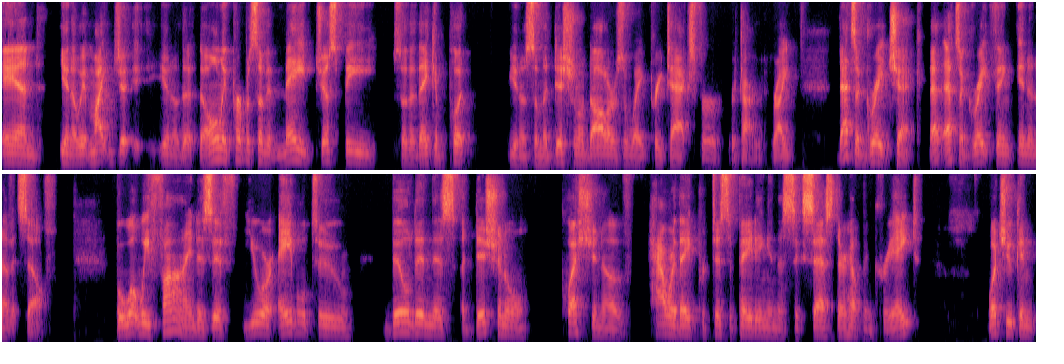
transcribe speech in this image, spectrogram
And you know it might ju- you know the, the only purpose of it may just be so that they can put you know some additional dollars away pre-tax for retirement right? That's a great check. That that's a great thing in and of itself. But what we find is if you are able to build in this additional question of how are they participating in the success they're helping create what you can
